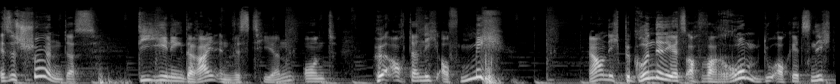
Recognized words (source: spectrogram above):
es ist schön, dass diejenigen da rein investieren und hör auch dann nicht auf mich. Ja, und ich begründe dir jetzt auch, warum du auch jetzt nicht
